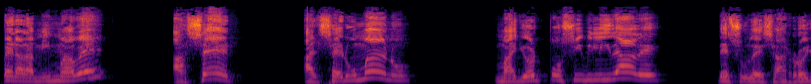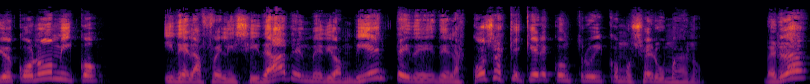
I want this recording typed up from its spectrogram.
pero a la misma vez hacer al ser humano mayor posibilidades de su desarrollo económico y de la felicidad del medio ambiente y de, las cosas que quiere construir como ser humano, ¿verdad?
